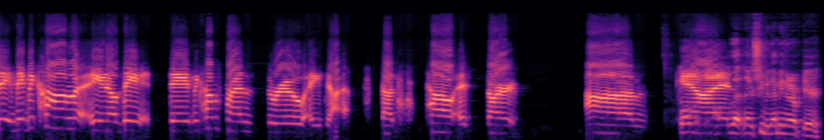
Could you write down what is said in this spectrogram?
they they become you know they they become friends through a death. That's how it starts. Um, and let, let, let, me interrupt here.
